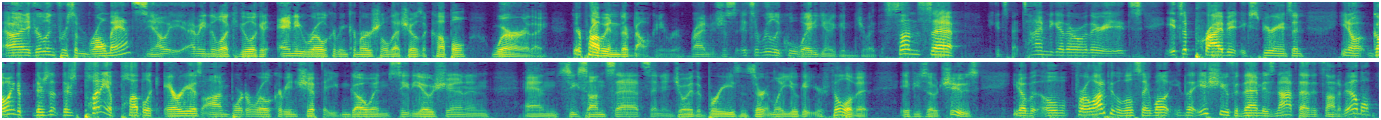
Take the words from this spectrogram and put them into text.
Uh, if you're looking for some romance, you know, I mean, look, if you look at any Royal Caribbean commercial that shows a couple, where are they? They're probably in their balcony room, right? It's just, it's a really cool way to, you know, you can enjoy the sunset, you can spend time together over there. It's, it's a private experience, and you know, going to there's a, there's plenty of public areas on board a Royal Caribbean ship that you can go and see the ocean and and see sunsets and enjoy the breeze, and certainly you'll get your fill of it if you so choose. You know, but oh, for a lot of people, they'll say, well, the issue for them is not that it's not available;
